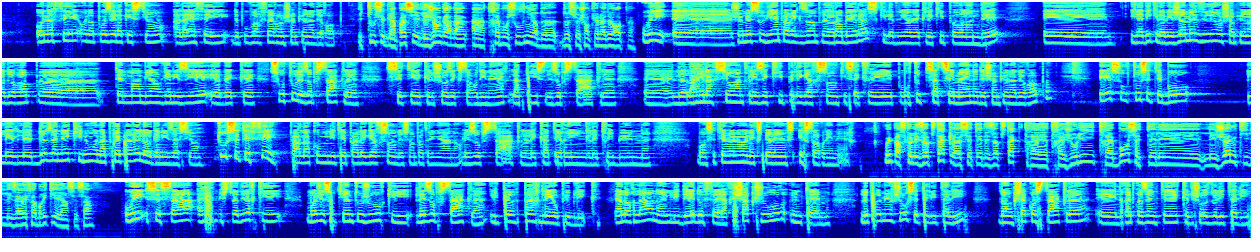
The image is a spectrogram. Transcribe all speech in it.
on, a fait, on a posé la question à la FI de pouvoir faire un championnat d'Europe. Et tout s'est bien passé. Les gens gardent un, très beau souvenir de, de ce championnat d'Europe. Oui, euh, je me souviens par exemple Roberas, qui est venu avec l'équipe hollandaise. Et il a dit qu'il n'avait jamais vu un championnat d'Europe euh, tellement bien organisé et avec euh, surtout les obstacles, c'était quelque chose d'extraordinaire. La piste, les obstacles, euh, la relation entre les équipes et les garçons qui s'est créée pour toute cette semaine des championnats d'Europe. Et surtout, c'était beau les, les, deux années qui nous on a préparé l'organisation. Tout s'était fait par la communauté, par les garçons de San Patrignano, les obstacles, les caterings, les tribunes. Bon, c'était vraiment une expérience extraordinaire. Oui, parce que les obstacles, c'était des obstacles très, très jolis, très beaux. C'était les, les jeunes qui les avaient fabriqués, hein, c'est ça? Oui, c'est ça. Mais je dois dire que moi, je soutiens toujours que les obstacles, ils peuvent parler au public. Et alors là, on a eu l'idée de faire chaque jour un thème. Le premier jour, c'était l'Italie. Donc, chaque obstacle il représentait quelque chose de l'Italie.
